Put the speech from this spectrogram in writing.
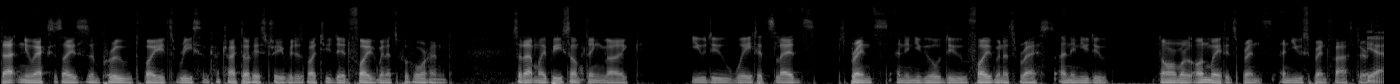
that new exercise is improved by its recent contractile history, which is what you did five minutes beforehand. So that might be something like you do weighted sleds sprints and then you go do five minutes rest and then you do normal unweighted sprints and you sprint faster. Yeah,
